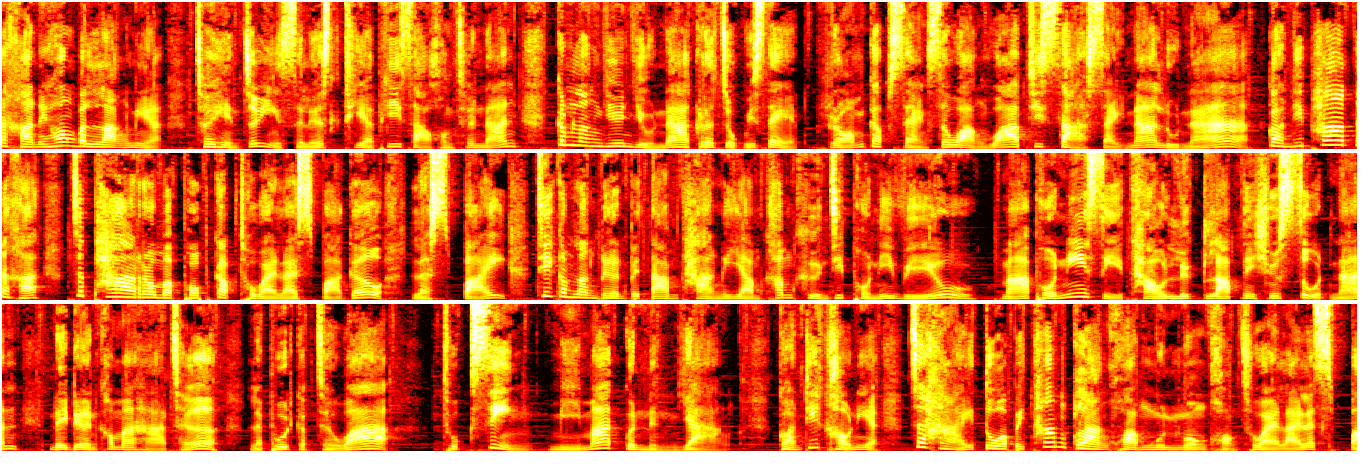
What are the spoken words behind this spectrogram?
นะคะในห้องบัลลังก์เนี่ย เธอเห็นเจ้าหญิงเซเลสเทียพี่สาวของเธอนั้นกำลังยืนอยู่หน้ากระจกวิเศษ พร้อมกับแสงสว่างวาบที่สาดใส่หน้าลูน่าก่อนที่ภาพนะคะ จะพาเรามาพบกับทวายไลท์สปาร์เกิลและสไปที่กำลังเดินไปตามทางในยามค่ำคืนที่โพนี่วิลม้าโพนี่สีเทาลึกลับในชุดสูทนั้น ได้เดินเข้ามาหาเธอ และพูดกับเธอว่าทุกสิ่งมีมากกว่าหนึ่งอย่าง ก่อนที่เขาเนี่ยจะหายตัวไปท่ามกลางความงุนงงของทวายไลท์และสไป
